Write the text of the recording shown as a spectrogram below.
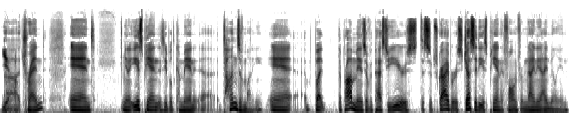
Yeah. uh, trend. And you know, ESPN is able to command uh, tons of money, and but the problem is over the past two years, the subscribers just at ESPN have fallen from 99 million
